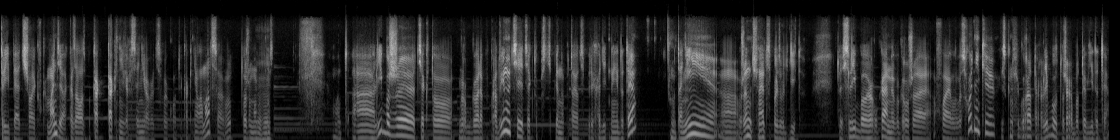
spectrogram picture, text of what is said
3-5 человек в команде, а казалось бы, как, как не версионировать свой код и как не ломаться, вот тоже могут uh-huh. Вот. А, либо же те, кто, грубо говоря, продвинутее, те, кто постепенно пытаются переходить на EDT, вот они а, уже начинают использовать Git. То есть либо руками выгружая файлы в исходники из конфигуратора, либо вот уже работая в EDT.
